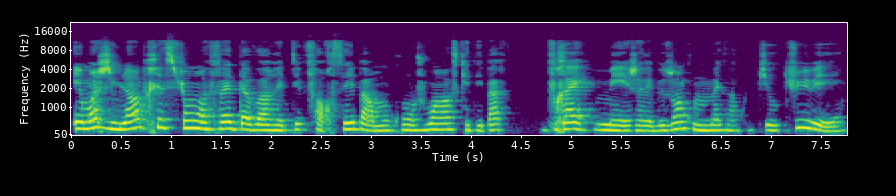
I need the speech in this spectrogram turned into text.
et moi, j'ai eu l'impression, en fait, d'avoir été forcée par mon conjoint, ce qui n'était pas vrai, mais j'avais besoin qu'on me mette un coup de pied au cul et,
